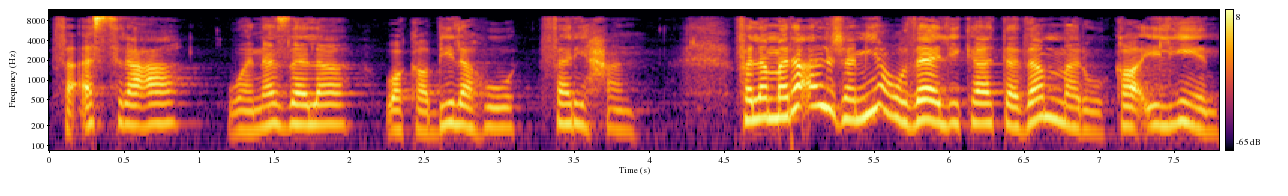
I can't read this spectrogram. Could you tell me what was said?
فأسرع ونزل وقبله فرحا. فلما رأى الجميع ذلك تذمروا قائلين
